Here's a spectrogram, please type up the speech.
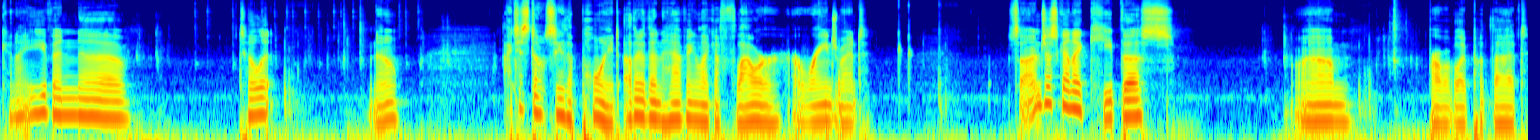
Can I even uh, till it? No. I just don't see the point other than having like a flower arrangement. So I'm just gonna keep this. Um, probably put that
